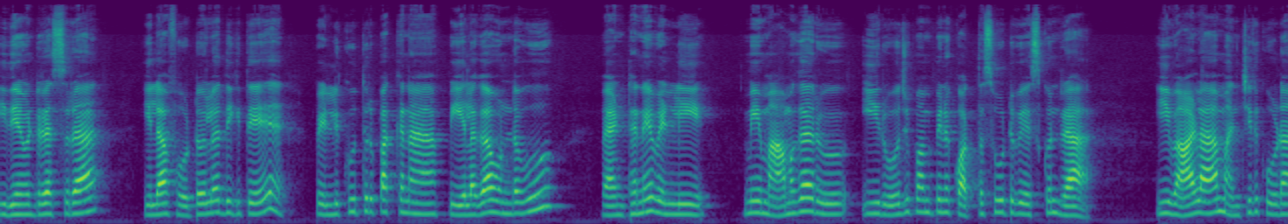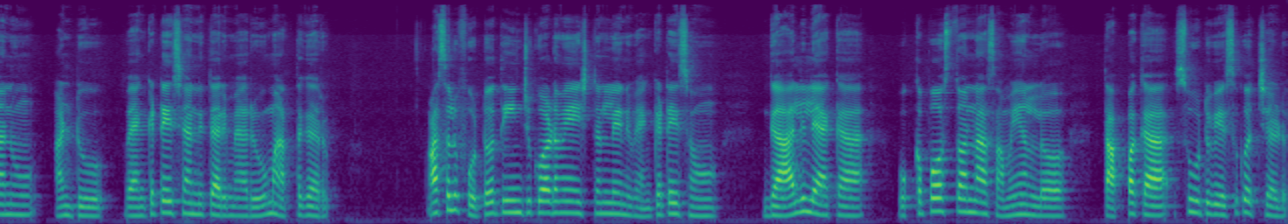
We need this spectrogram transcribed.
ఇదేమి డ్రెస్సురా? ఇలా ఫోటోలో దిగితే పెళ్ళి కూతురు పక్కన పీలగా ఉండవు. వెంటనే వెళ్ళి మీ మామగారు ఈరోజు పంపిన కొత్త సూటు వేసుకుని రా. ఇవాళ మంచిది కూడాను అంటూ వెంకటేశాన్ని తరిమారు మా అత్తగారు. అసలు ఫోటో తీయించుకోవడమే ఇష్టం లేని వెంకటేశం గాలి లేక ఉక్కపోస్తోన్న ఆ సమయంలో తప్పక సూటు వేసుకొచ్చాడు.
